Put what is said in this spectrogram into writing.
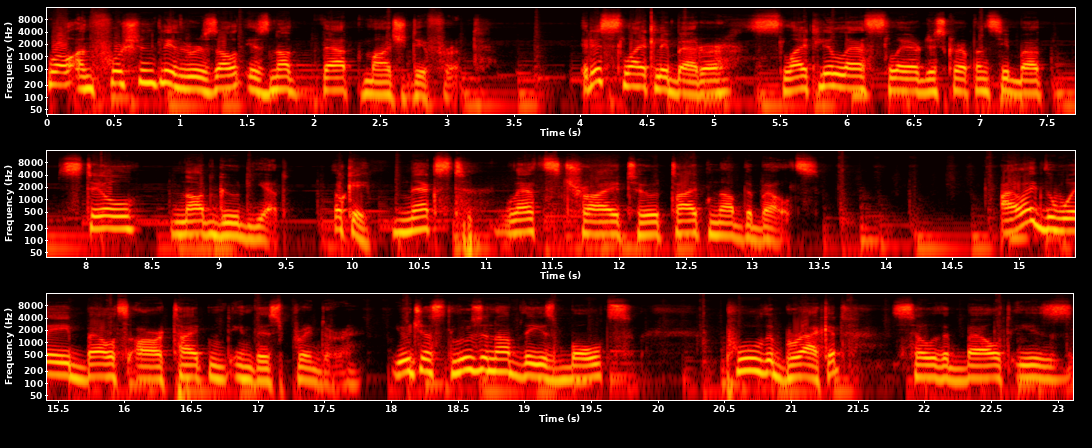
Well, unfortunately the result is not that much different. It is slightly better, slightly less layer discrepancy, but still not good yet. Okay, next let's try to tighten up the belts. I like the way belts are tightened in this printer. You just loosen up these bolts, pull the bracket so the belt is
